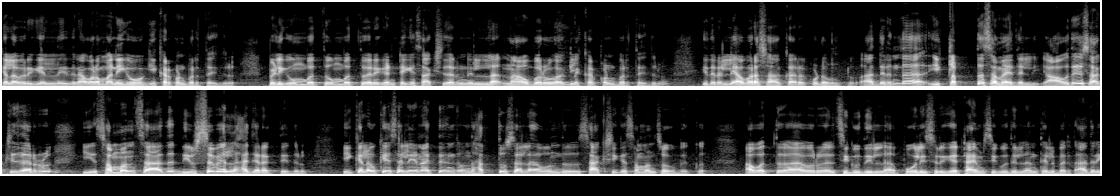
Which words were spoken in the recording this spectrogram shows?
ಕೆಲವರಿಗೆಲ್ಲ ಇದ್ದರೆ ಅವರ ಮನೆಗೆ ಹೋಗಿ ಕರ್ಕೊಂಡು ಬರ್ತಾಯಿದ್ರು ಬೆಳಿಗ್ಗೆ ಒಂಬತ್ತು, ಒಂಬತ್ತುವರೆ ಗಂಟೆಗೆ ಸಾಕ್ಷಿದಾರನ್ನೆಲ್ಲ ನಾವು ಬರುವಾಗಲೇ ಕರ್ಕೊಂಡು ಬರ್ತಾಯಿದ್ರು ಇದರಲ್ಲಿ ಅವರ ಸಹಕಾರ ಕೂಡ ಉಂಟು. ಆದ್ದರಿಂದ ಈ ಕ್ಲಪ್ತ ಸಮಯದಲ್ಲಿ ಯಾವುದೇ ಸಾಕ್ಷಿದಾರರು ಈ ಸಮನ್ಸ್ ಆದ ದಿವಸವೇ ಅಲ್ಲಿ ಹಾಜರಾಗ್ತಿದ್ರು ಈ ಕೆಲವು ಕೇಸಲ್ಲಿ ಏನಾಗ್ತದೆ ಅಂದರೆ ಒಂದು ಹತ್ತು ಸಲ ಒಂದು ಸಾಕ್ಷಿಗೆ ಸಮನ್ಸ್ ಹೋಗಬೇಕು. ಅವತ್ತು ಅವರು ಸಿಗುವುದಿಲ್ಲ ಪೊಲೀಸರಿಗೆ ಟೈಮ್ ಸಿಗುವುದಿಲ್ಲ ಅಂತೇಳಿ ಬರುತ್ತೆ. ಆದರೆ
